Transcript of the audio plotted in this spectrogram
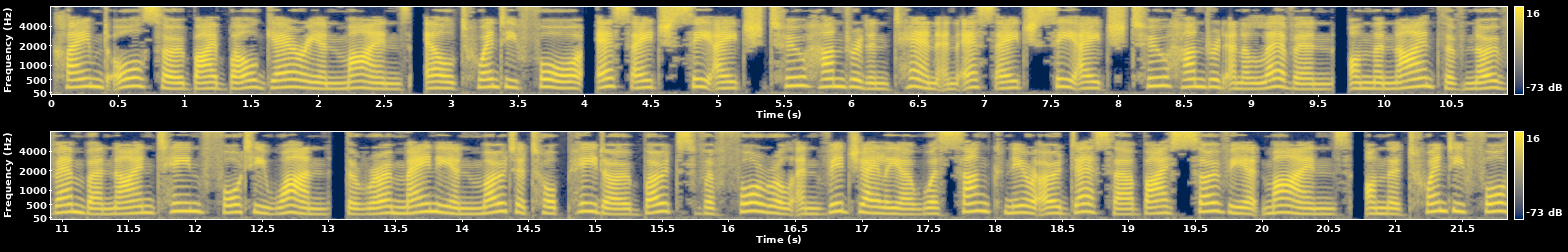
claimed also by Bulgarian mines, L-24, SHCH-210 and SHCH-211. On 9 November 1941, the Romanian motor torpedo boats Viforul and Vijelia were sunk near Odessa by Soviet mines. On 24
